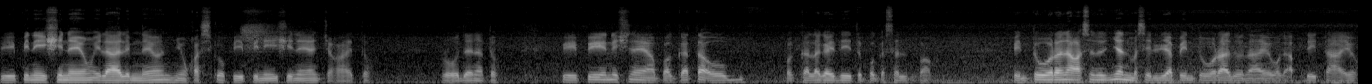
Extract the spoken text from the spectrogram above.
Pipinishin na yung ilalim na yon yung kasko, pipinishin na yan, tsaka ito, roda na to. Pipinish na yan pagkataob, pagkalagay dito, pagkasalpak. Pintura na kasunod yan, masilya pintura, doon tayo, wag-update tayo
